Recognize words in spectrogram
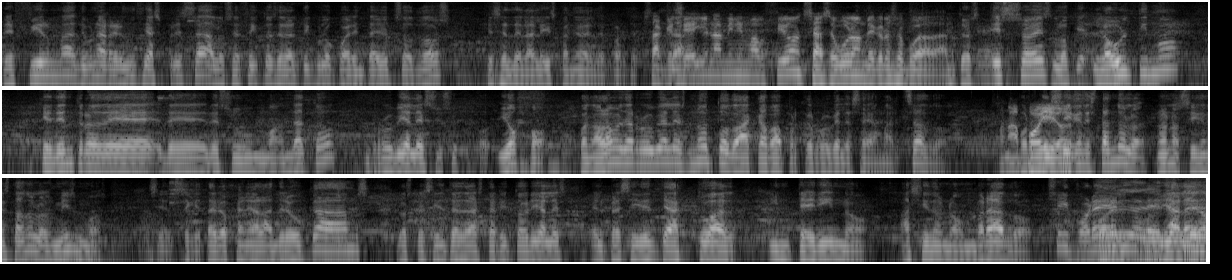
de firma de una renuncia expresa a los efectos del artículo 48.2, que es el de la Ley Española del Deporte. O sea, que si hay una mínima opción, se aseguran de que no se pueda dar. Entonces, eso es lo que lo último que dentro de, de- de su mandato, Rubiales y, su- y ojo, cuando hablamos de Rubiales no todo acaba porque Rubiales haya marchado. Con Porque apoyos. siguen estando los, no, no, siguen estando los mismos. El secretario general Andreu Camps, los presidentes de las territoriales, el presidente actual interino ha sido nombrado Sí, por el él, el Rubiales,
